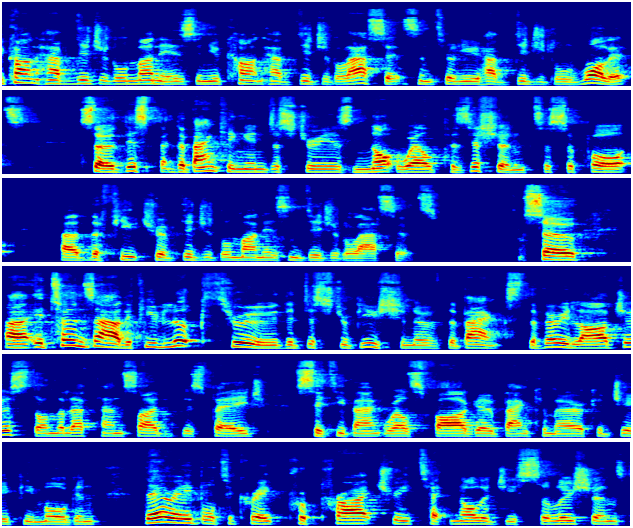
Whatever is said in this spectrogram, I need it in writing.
you can't have digital monies and you can't have digital assets until you have digital wallets. So this the banking industry is not well positioned to support uh, the future of digital monies and digital assets. So uh, it turns out if you look through the distribution of the banks, the very largest on the left hand side of this page, Citibank, Wells Fargo, Bank America, JP Morgan, they're able to create proprietary technology solutions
